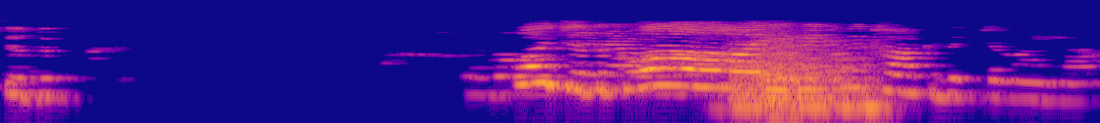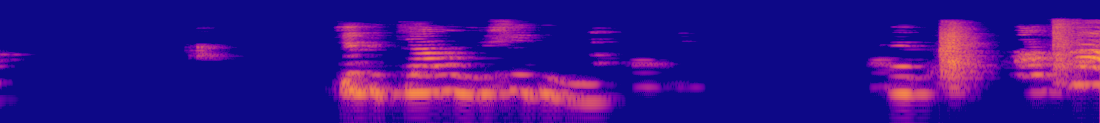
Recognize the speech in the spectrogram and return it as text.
Cadık. Vay cadık vay. Beni mi takip edeceksin hala? Cadık yalnız bir şey diyeyim. Abla.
